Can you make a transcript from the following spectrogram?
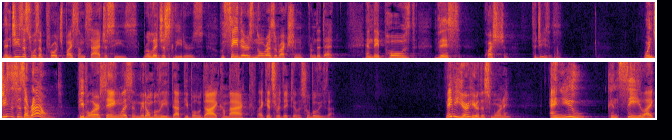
Then Jesus was approached by some Sadducees, religious leaders, who say there is no resurrection from the dead. And they posed this question to Jesus. When Jesus is around, people are saying, listen, we don't believe that people who die come back. Like, it's ridiculous. Who believes that? Maybe you're here this morning and you can see, like,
